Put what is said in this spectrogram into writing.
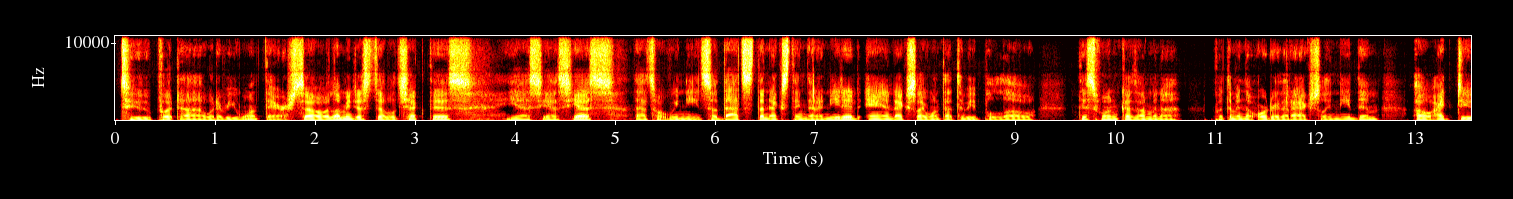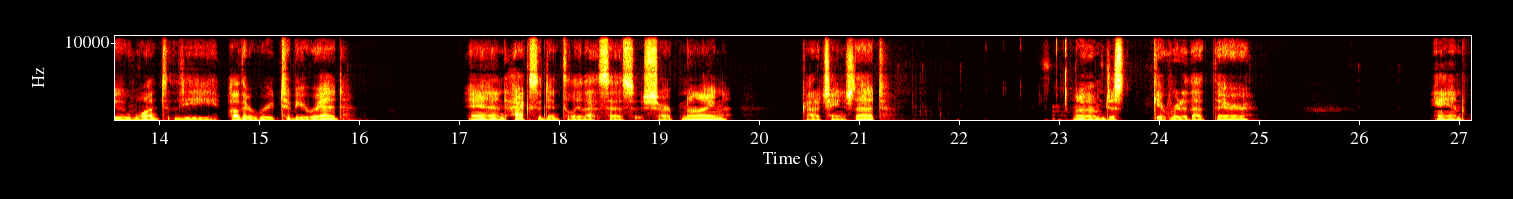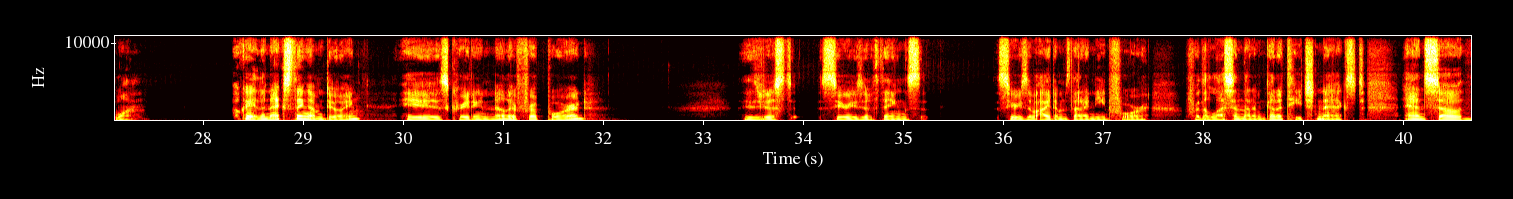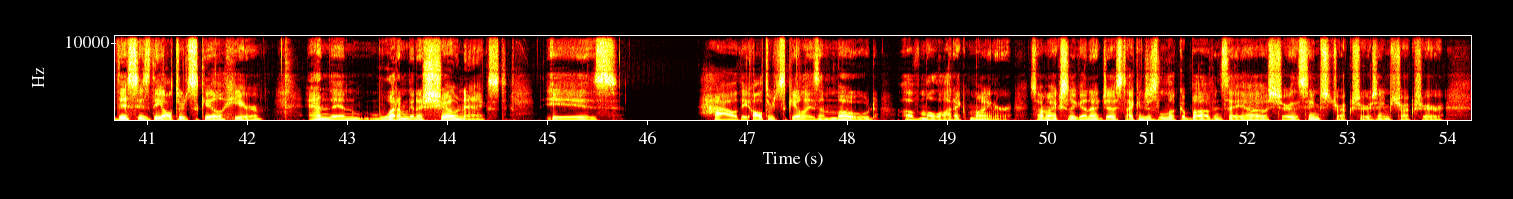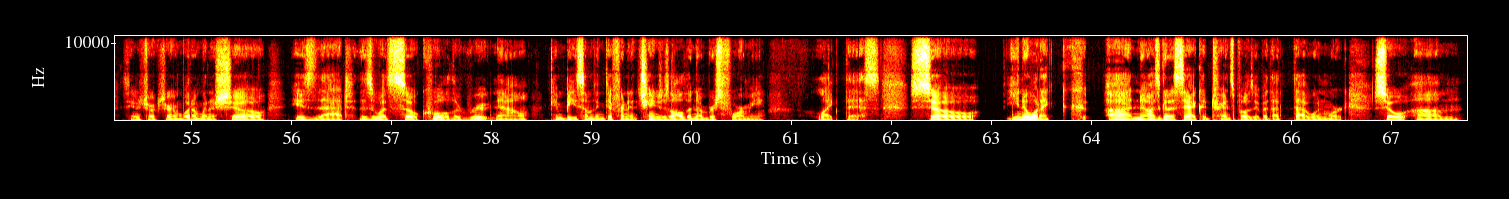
to put uh, whatever you want there. So let me just double check this. Yes, yes, yes. That's what we need. So that's the next thing that I needed. And actually I want that to be below this one because I'm going to put them in the order that I actually need them. Oh, I do want the other root to be red and accidentally that says sharp 9. Got to change that. Um, just get rid of that there. And 1. Okay, the next thing I'm doing is creating another fretboard. These are just series of things, series of items that I need for for the lesson that I'm going to teach next. And so this is the altered scale here. And then what I'm going to show next is how the altered scale is a mode of melodic minor. So I'm actually going to just, I can just look above and say, oh, sure, the same structure, same structure, same structure. And what I'm going to show is that this is what's so cool. The root now can be something different. It changes all the numbers for me like this. So you know what I, uh, no, I was going to say I could transpose it, but that, that wouldn't work. So, um,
